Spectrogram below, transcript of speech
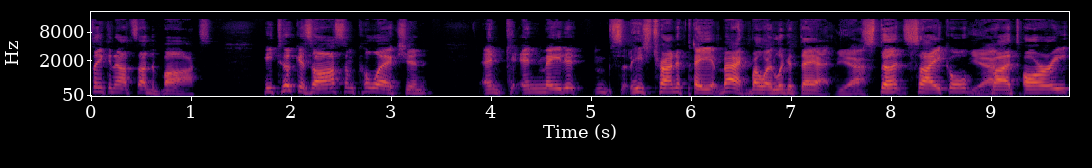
thinking outside the box. He took his awesome collection and and made it. He's trying to pay it back. By the way, look at that yeah. stunt cycle Yeah. by Atari.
